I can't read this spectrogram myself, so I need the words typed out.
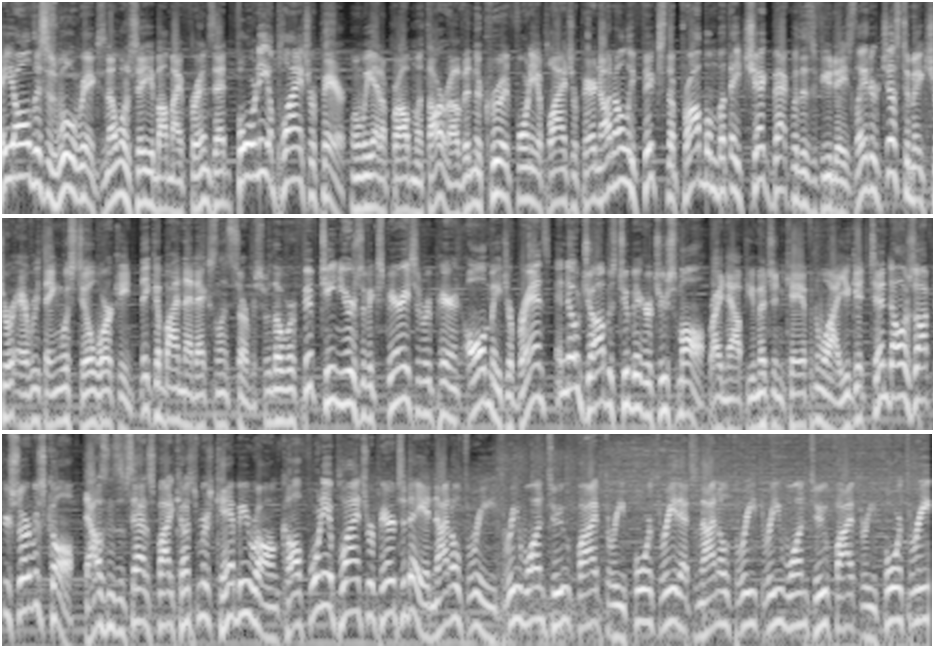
Hey y'all, this is Will Riggs, and I want to tell you about my friends at Forney Appliance Repair. When we had a problem with our oven, the crew at Forney Appliance Repair not only fixed the problem, but they checked back with us a few days later just to make sure everything was still working. They combine that excellent service with over 15 years of experience in repairing all major brands, and no job is too big or too small. Right now, if you mention KFNY, you get $10 off your service call. Thousands of satisfied customers can't be wrong. Call Forney Appliance Repair today at 903 312 5343. That's 903 312 5343,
